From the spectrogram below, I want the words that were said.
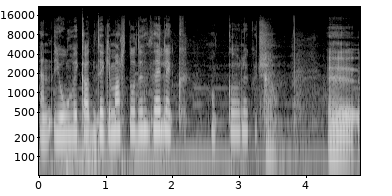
en jú, við gátum tekið margt út um þeir leik og góð leikur. Uh,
